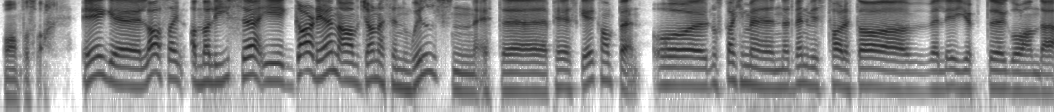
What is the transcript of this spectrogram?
og han får svar. Jeg eh, seg en analyse i Guardian av Jonathan Wilson etter PSG-kampen. Og nå skal ikke vi nødvendigvis ta dette veldig dyptgående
